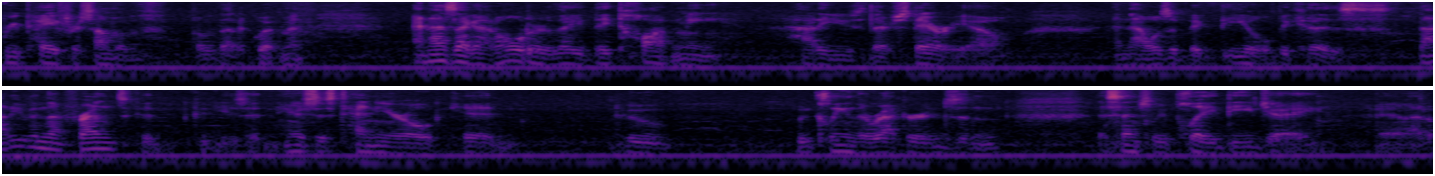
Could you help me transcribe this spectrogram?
repay for some of, of that equipment. And as I got older, they they taught me how to use their stereo, and that was a big deal because not even their friends could could use it. And here's this ten year old kid who would clean the records and essentially play DJ you know, at a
